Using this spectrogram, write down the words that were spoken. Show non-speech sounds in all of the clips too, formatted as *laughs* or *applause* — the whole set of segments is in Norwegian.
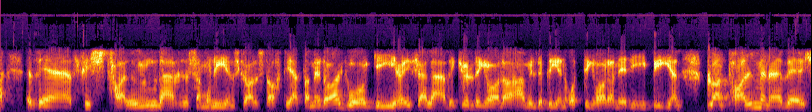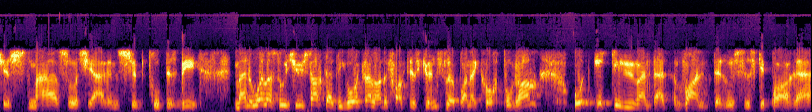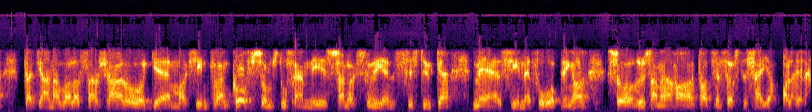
ved Fyrsthallen, der seremonien skal starte i ettermiddag. Og i høyfjellet er det kuldegrader. Her vil det bli en 80 grader nede i byen. Blant palmene ved kysten her så skjer en subtropisk by. Men OL sto i tjuvstartet. I går kveld hadde faktisk kunstløperne kort program. Og ikke uventet vant det russiske paret Tatjana Valasajar og eh, Maksim Trankov, som sto frem i Søndagsrevyen siste uke med sine forhåpninger. Så russerne har tatt sin første seier allerede.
